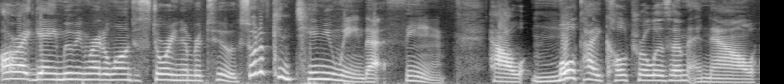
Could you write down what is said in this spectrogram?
All right, gang, moving right along to story number two, sort of continuing that theme how multiculturalism and now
